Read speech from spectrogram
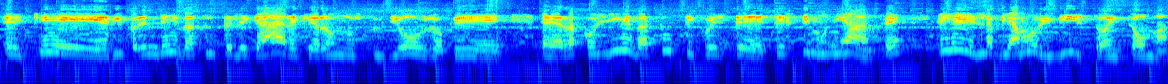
eh, che riprendeva tutte le gare, che era uno studioso, che eh, raccoglieva tutte queste testimonianze e l'abbiamo rivisto, insomma.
